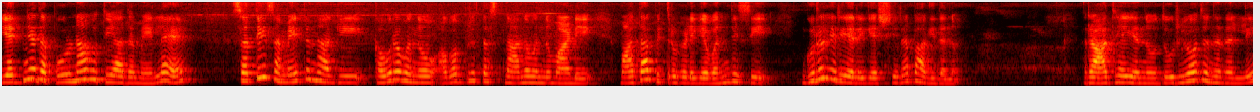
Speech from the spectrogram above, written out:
ಯಜ್ಞದ ಪೂರ್ಣಾಹುತಿಯಾದ ಮೇಲೆ ಸತಿ ಸಮೇತನಾಗಿ ಕೌರವನು ಅವಭೃತ ಸ್ನಾನವನ್ನು ಮಾಡಿ ಮಾತಾಪಿತೃಗಳಿಗೆ ವಂದಿಸಿ ಗುರು ಹಿರಿಯರಿಗೆ ಶಿರಬಾಗಿದನು. ರಾಧೆಯನ್ನು ದುರ್ಯೋಧನನಲ್ಲಿ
